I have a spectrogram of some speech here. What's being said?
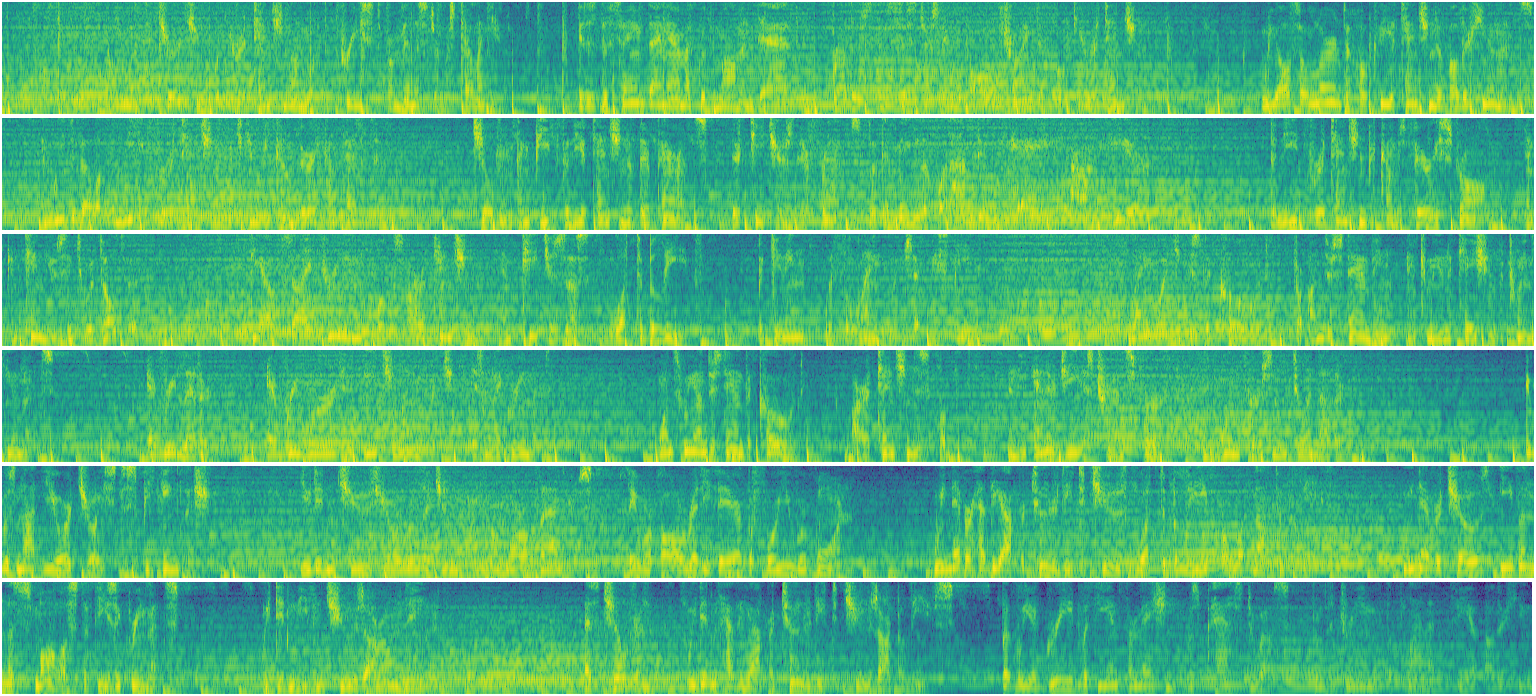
When you went to church, you put your attention on what the priest or minister was telling you. It is the same dynamic with mom and dad, brothers and sisters. They were all trying to hook your attention. We also learn to hook the attention of other humans, and we develop a need for attention which can become very competitive. Children compete for the attention of their parents, their teachers, their friends. Look at me, look what I'm doing. Hey, I'm here. The need for attention becomes very strong and continues into adulthood. The outside dream hooks our attention and teaches us what to believe, beginning with the language that we speak. Language is the code for understanding and communication between humans. Every letter, Every word in each language is an agreement. Once we understand the code, our attention is hooked and the energy is transferred from one person to another. It was not your choice to speak English. You didn't choose your religion or your moral values. They were already there before you were born. We never had the opportunity to choose what to believe or what not to believe. We never chose even the smallest of these agreements. We didn't even choose our own name. As children, we didn't have the opportunity to choose our beliefs, but we agreed with the information that was passed to us from the dream of the planet via other humans.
